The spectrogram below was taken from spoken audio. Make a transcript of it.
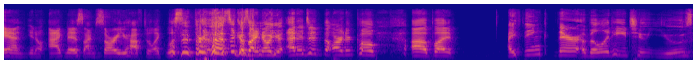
And, you know, Agnes, I'm sorry you have to like listen through this because I know you edited the article. Uh, but I think their ability to use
